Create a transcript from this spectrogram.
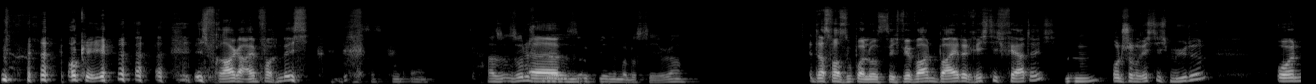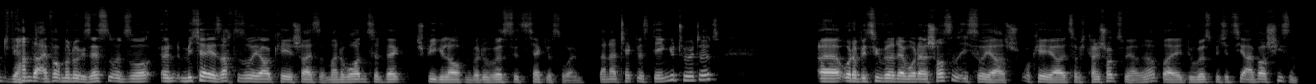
okay. ich frage einfach nicht. Das ist gut, ey. Also so eine Spiele, Ähm, so eine Spiele sind immer lustig, oder? Das war super lustig. Wir waren beide richtig fertig Mhm. und schon richtig müde. Und wir haben da einfach mal nur gesessen und so. Und Michael sagte so: Ja, okay, scheiße, meine Wardens sind weg, Spiel gelaufen, weil du wirst jetzt Tackless holen. Dann hat Tackless den getötet. Äh, oder beziehungsweise der wurde erschossen. Ich so: Ja, okay, ja, jetzt habe ich keine Chance mehr, ne? weil du wirst mich jetzt hier einfach schießen.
